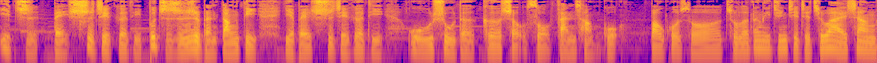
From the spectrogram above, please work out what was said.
一直被世界各地，不只是日本当地，也被世界各地无数的歌手所翻唱过。包括说，除了邓丽君姐姐之外，像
